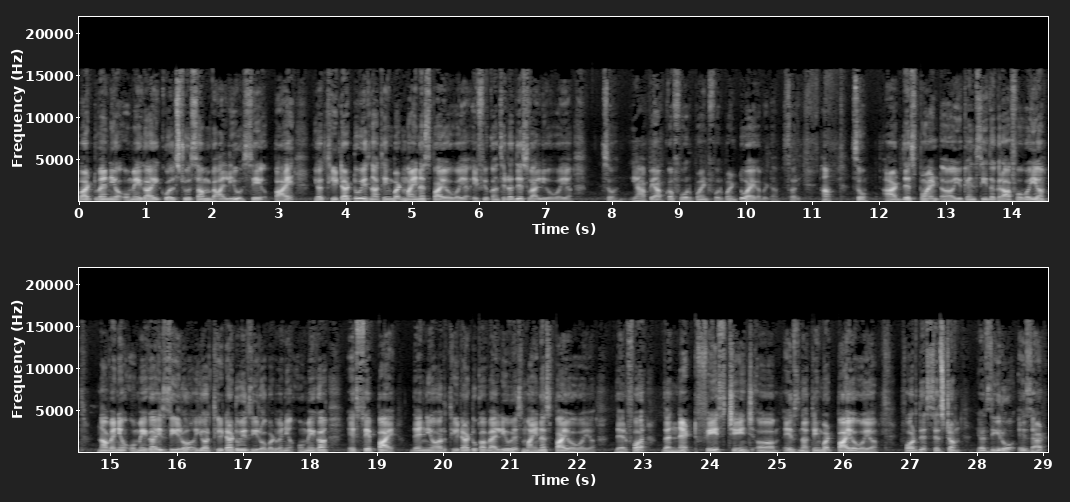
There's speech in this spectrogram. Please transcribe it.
but when your omega equals to some value say pi your theta 2 is nothing but minus pi over here if you consider this value over here so यहाँ पे आपका 4.4.2 आएगा बेटा। सॉरी हाँ। So at this point you can see the graph over your ना when your omega is zero your theta two is zero but when your omega is say pi then your theta two का value is minus pi over your therefore the net phase change is nothing but pi over your for this system your zero is at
